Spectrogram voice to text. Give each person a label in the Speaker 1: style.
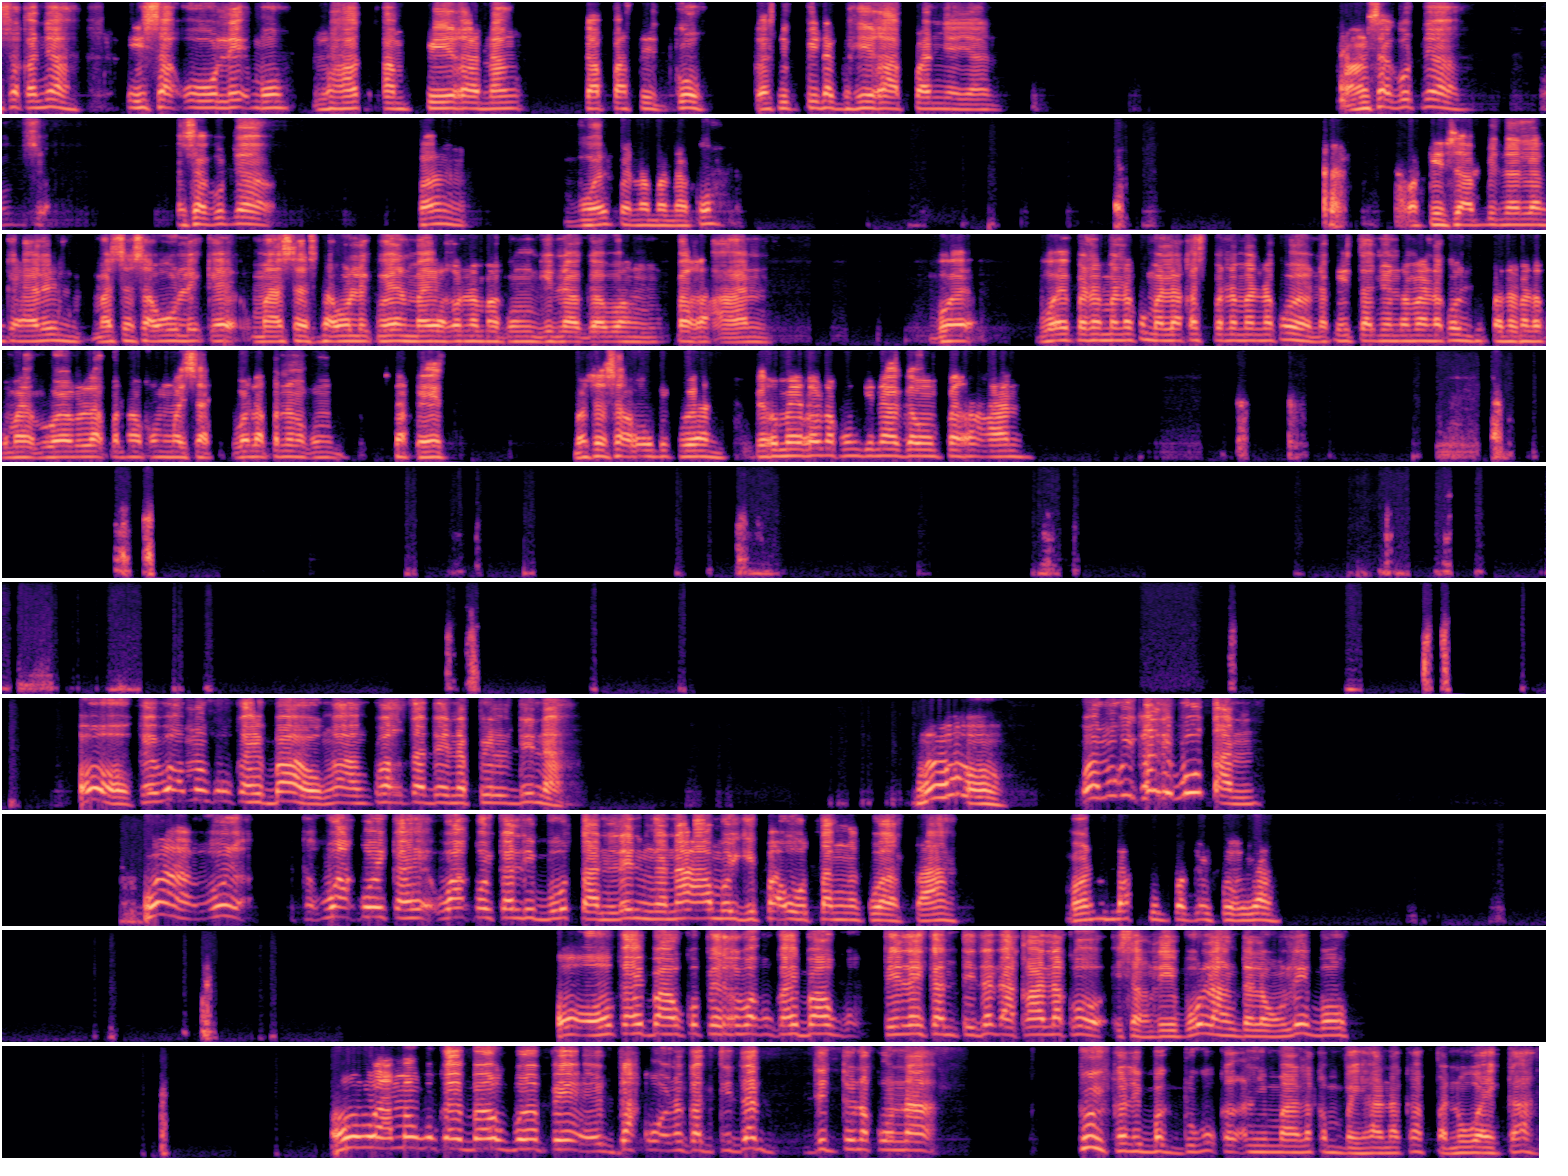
Speaker 1: sa kanya, "Isauli mo lahat ang pera ng kapatid ko, kasi pinaghirapan niya 'yan." Ang sagot niya, ang sagot niya, "Bang, buhay pa naman ako." Pakisabi na lang kay Allen, masasauli masasauli ko 'yan, mayroon naman akong ginagawang paraan. Buhay buhay pa naman ako, malakas pa naman ako, nakita niyo naman ako, hindi pa naman ako may wala pa naman akong may sak wala pa naman akong sakit. Masasauli ko 'yan, pero meron akong ginagawang paraan. Oo, kay wa man ko kahibaw nga ang kwarta day napildi na. Oo, wa mo ko'y kalibutan. Wa wa ko'y kahi wa ko'y kalibutan Len nga naa mo'y gipautang nga kwarta. Mao na dakong pagkaistorya. Oo, kahibaw ko pero wa ko kahibaw pila'y kantidad, akala ko 1,000 lang, 2,000. Oo, wa man ko kahibaw mga pe dako ng kantidad, didto na ko na, "Hoy kalibag dugo kang animala kang bayhana ka, panuway ka."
